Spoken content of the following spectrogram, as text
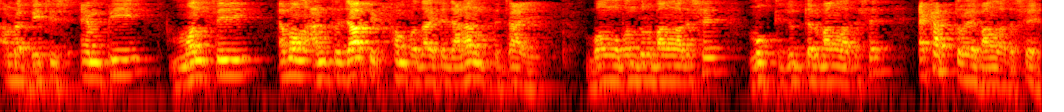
আমরা ব্রিটিশ এমপি, মন্ত্রী এবং আন্তর্জাতিক সম্প্রদায়কে জানান দিতে চাই, বঙ্গবন্ধুর বাংলাদেশে, মুক্তিযুদ্ধের বাংলাদেশে, একাত্তরের বাংলাদেশে,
